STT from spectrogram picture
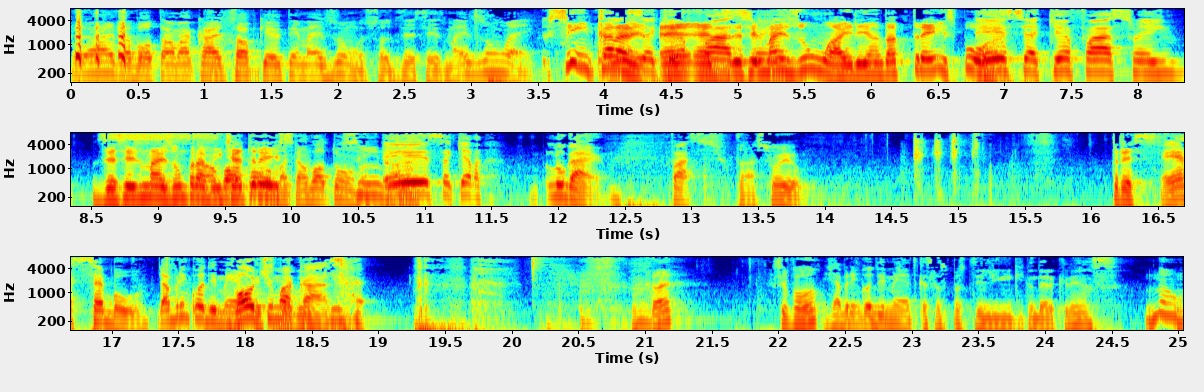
Uai, vai voltar uma carta só porque ele tem mais um. Eu sou 16 mais um, ué. Sim, cara, Esse aqui é, é é fácil, 16 hein? mais 1, aí ele anda 3, porra. Esse aqui é fácil, hein? 16 mais 1 pra Então 20 é volta 3. uma, então volta uma. Sim, tá. Esse aqui é lugar. Fácil. Tá, sou eu. 3. Essa é boa. Já brincou de métrica? Volte esse uma bagulho aqui? casa. Vai? Você falou? Já brincou de métrica essas pastilhinhas aqui quando era criança? Não.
